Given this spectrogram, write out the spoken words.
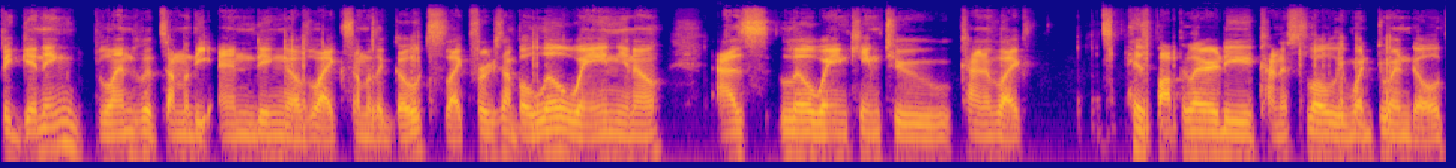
beginning blends with some of the ending of like some of the goats. Like for example, Lil Wayne. You know, as Lil Wayne came to kind of like his popularity kind of slowly went dwindled.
